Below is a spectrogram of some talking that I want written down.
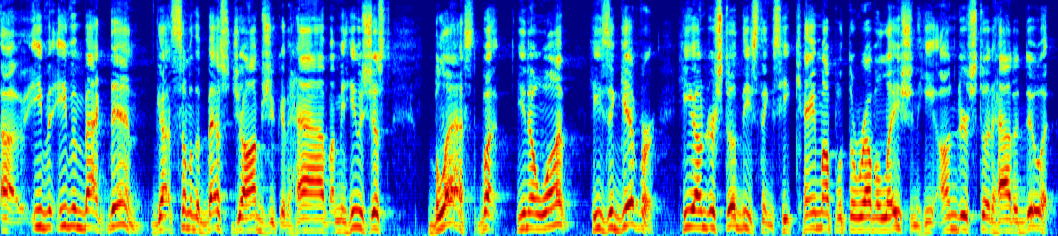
Uh, even even back then, got some of the best jobs you could have. I mean, he was just blessed. But you know what? He's a giver. He understood these things. He came up with the revelation. He understood how to do it.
